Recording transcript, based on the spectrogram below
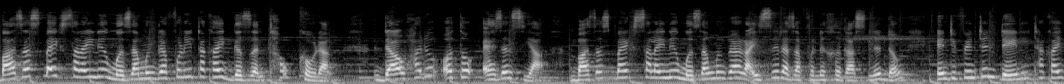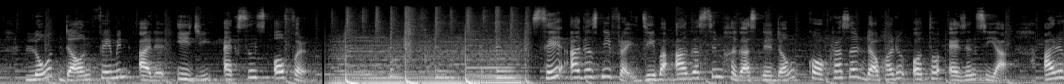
बाजाज बाइक सालायनो मोजां मोनग्राफोरनि थाखाय गोजोनथाव खौरां दावहारु अट' एजेन्सिया बाजाज बाइक सालायनो मोजां मोनग्रा रायजो राजाफोरनो होगासिनो दं इन्डिपेन्डेन्ट डेनि थाखाय ल' डाउन पेमेन्ट आरो इजि एक्सचेन्ज अफार से आगष्टनिफ्राय जिबा आगष्टसिम होगासिनो दं क'क्राझार दावहारु अट' एजेन्सिया आरो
